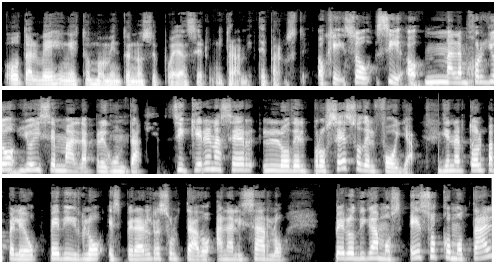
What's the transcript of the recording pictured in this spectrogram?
o tal vez en estos momentos no se puede hacer un trámite para usted. Ok, so sí, mm, a lo mejor yo, yo hice mal la pregunta. Si quieren hacer lo del proceso del FOIA, llenar todo el papeleo, pedirlo, esperar el resultado, analizarlo, pero digamos, eso como tal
